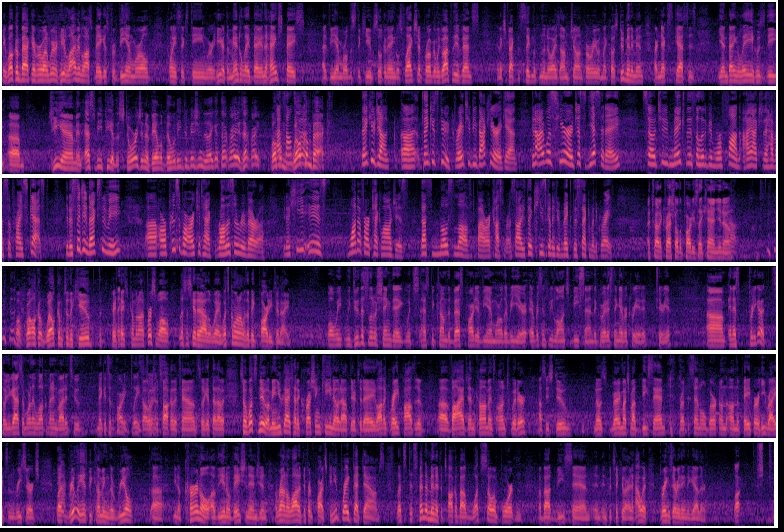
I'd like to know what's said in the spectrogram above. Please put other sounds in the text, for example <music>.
Hey, welcome back everyone. We're here live in Las Vegas for VMworld 2016. We're here at the Mandalay Bay in the hang space at VMworld. This is theCUBE, SiliconANGLE's flagship program. We go out to the events and extract the signal from the noise. I'm John Furrier with my co Stu Miniman. Our next guest is Yanbing Li, who's the um, GM and SVP of the Storage and Availability Division. Did I get that right? Is that right? Welcome, that welcome good. back. Thank you, John. Uh, thank you, Stu. Great to be back here again. You know, I was here just yesterday, so to make this a little bit more fun, I actually have a surprise guest. You know, sitting next to me, uh, our principal architect, Rawlinson Rivera. You know, he is one of our technologists that's most loved by our customers. So I think he's going to make this segment great. I try to crash all the parties I can, you know. Yeah. <laughs> well, welcome, welcome to theCUBE. Great, thanks for coming on. First of all, let's just get it out of the way. What's going on with the big party tonight? Well, we, we do this little shindig, which has become the best party of VMworld every year, ever since we launched vSAN, the greatest thing ever created, period. Um, and it's pretty good. So you guys are more than welcome and invited to make it to the party. Please so join it's us. the talk of the town, so get that out. So what's new? I mean, you guys had a crushing keynote out there today. A lot of great positive uh, vibes and comments on Twitter. Obviously, Stu knows very much about vSAN, wrote the seminal work on, on the paper, he writes and the research, but yeah. it really is becoming the real uh, you know, kernel of the innovation engine around a lot of different parts. Can you break that down? Let's spend a minute to talk about what's so important about vSAN in, in particular and how it brings everything together.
